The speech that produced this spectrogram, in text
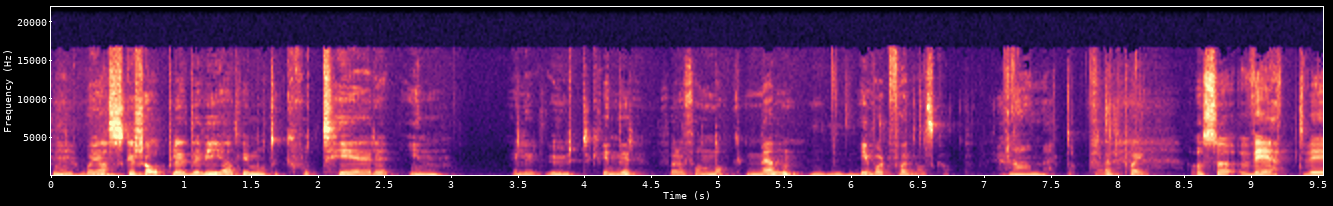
Mm. Og i Asker så opplevde vi at vi måtte kvotere inn eller ut kvinner for å få nok menn mm. i vårt formannskap. Ja, nettopp. Det er et poeng. Og så vet vi,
